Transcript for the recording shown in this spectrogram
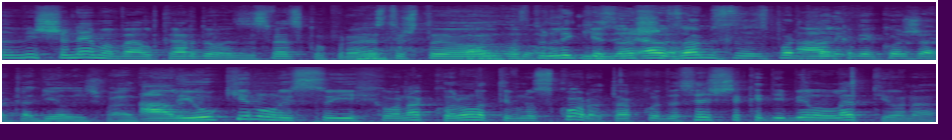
više nema wild cardova za svetsko prvenstvo, što je Kako? otprilike Mislim, došao. Evo, zamisli za sport ali- kakav je košarka, dijeliš wild Ali ukinuli su ih onako relativno skoro, tako da sećaš se kad je bilo leti ona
